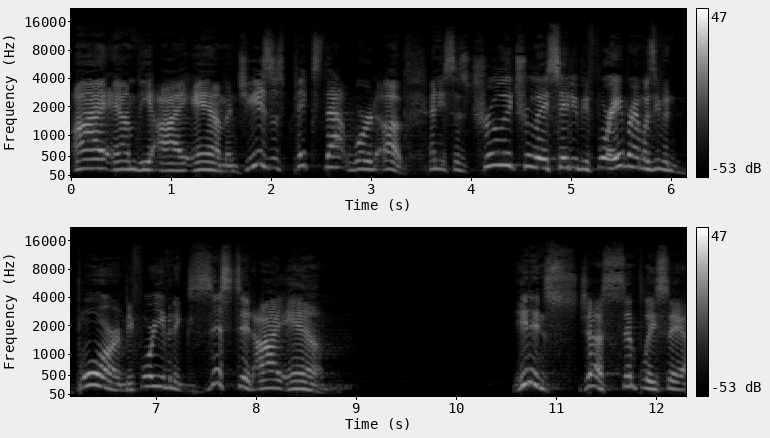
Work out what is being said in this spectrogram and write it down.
I am the I am. And Jesus picks that word up and he says, Truly, truly, I say to you, before Abraham was even born, before he even existed, I am. He didn't just simply say,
